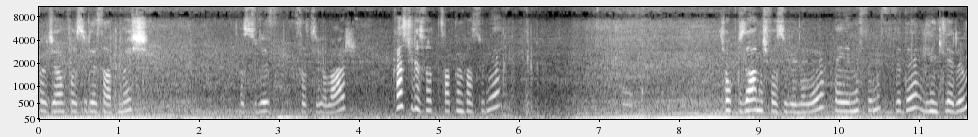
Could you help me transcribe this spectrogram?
kocam fasulye satmış. Fasulye satıyorlar. Kaç kilo sat- sattın fasulye? Çok güzelmiş fasulyeleri. Beğenirseniz size de linklerim.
